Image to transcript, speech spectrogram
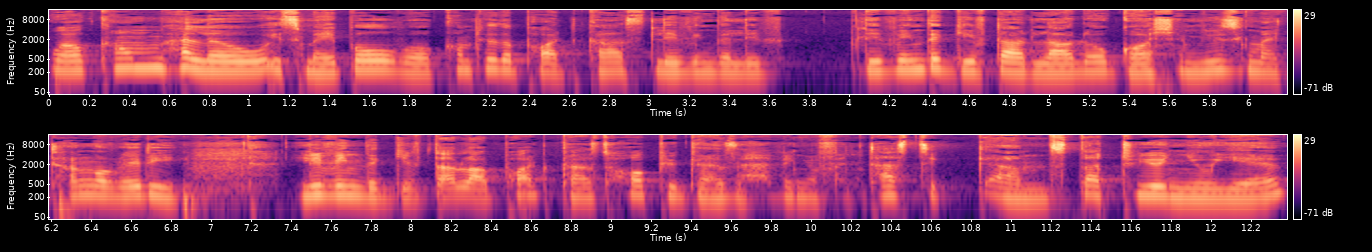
Welcome. Hello, it's Mabel. Welcome to the podcast, Living the Live living the gift out loud. Oh gosh, I'm using my tongue already. Living the gift out loud podcast. Hope you guys are having a fantastic um, start to your new year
